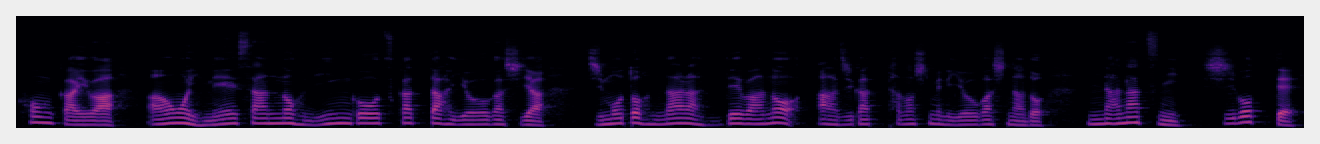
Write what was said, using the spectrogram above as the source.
今回は青森名産のりんごを使った洋菓子や地元ならではの味が楽しめる洋菓子など7つに絞って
